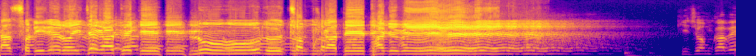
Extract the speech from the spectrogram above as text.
তার শরীরের ওই জায়গা থেকে নূর চমকাতে থাকবে। কি চমকাবে?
